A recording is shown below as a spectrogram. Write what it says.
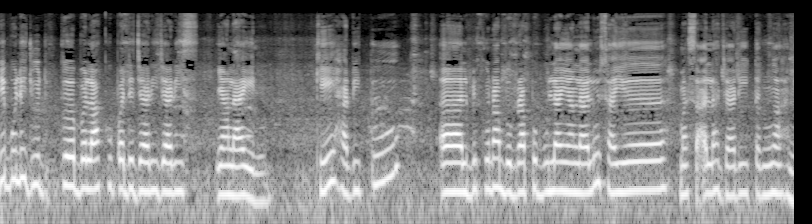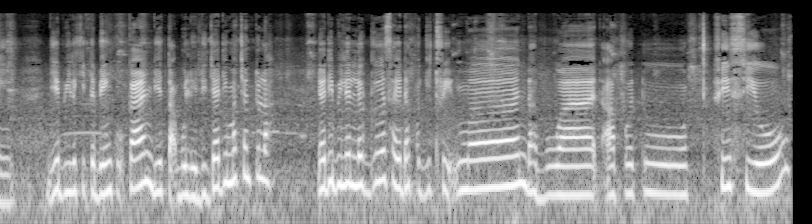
dia boleh juga berlaku pada jari-jari yang lain. Okey, hari tu uh, lebih kurang beberapa bulan yang lalu saya masalah jari tengah ni. Dia bila kita bengkokkan, dia tak boleh. Dia jadi macam tu lah. Jadi bila lega saya dah pergi treatment, dah buat apa tu, fisio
